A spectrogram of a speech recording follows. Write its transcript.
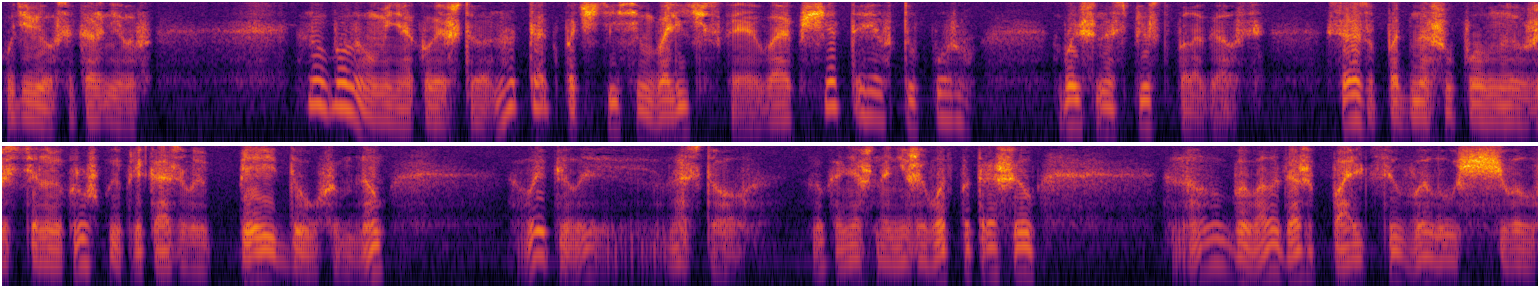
Удивился Корнилов. Ну, было у меня кое-что, но так почти символическое. Вообще-то я в ту пору больше на спирт полагался. Сразу подношу полную жестяную кружку и приказываю, пей духом. Ну, выпил и на стол. Ну, конечно, не живот потрошил, но, бывало, даже пальцы вылущивал.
